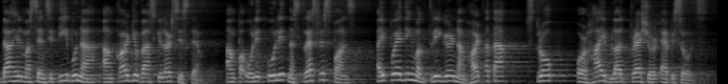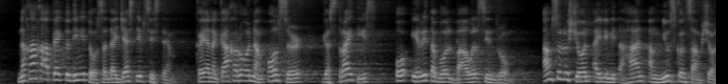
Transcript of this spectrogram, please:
dahil mas sensitibo na ang cardiovascular system. ang paulit-ulit na stress response ay pwedeng mag-trigger ng heart attack, stroke, or high blood pressure episodes. Nakakaapekto din ito sa digestive system, kaya nagkakaroon ng ulcer, gastritis, o irritable bowel syndrome. Ang solusyon ay limitahan ang news consumption,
